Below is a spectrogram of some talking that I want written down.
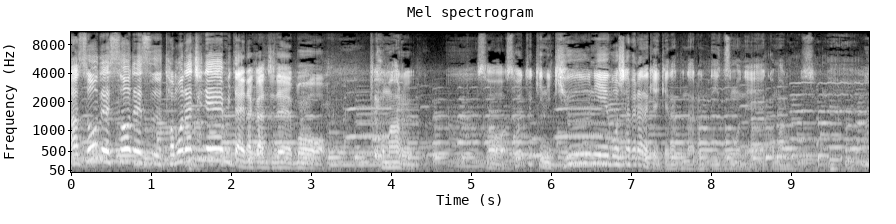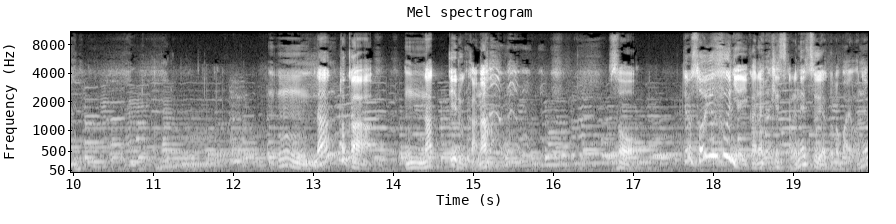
あそうですそうです。友達ね？みたいな感じでもう困る。そうそういう時に急に英語を喋らなきゃいけなくなるんでいつもね困るんですよ。うんなんとか、うん、なってるかな。そう。でもそういう風にはいかないわけですからね通訳の場合はね。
